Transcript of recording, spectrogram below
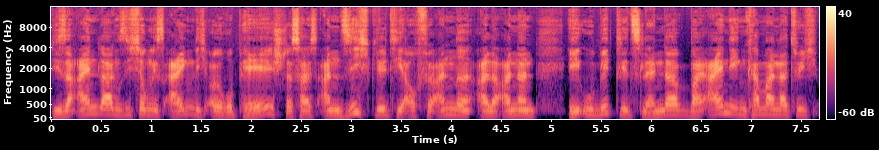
Diese Einlagensicherung ist eigentlich europäisch. Das heißt, an sich gilt hier auch für andere, alle anderen EU-Mitgliedsländer. Bei einigen kann man natürlich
